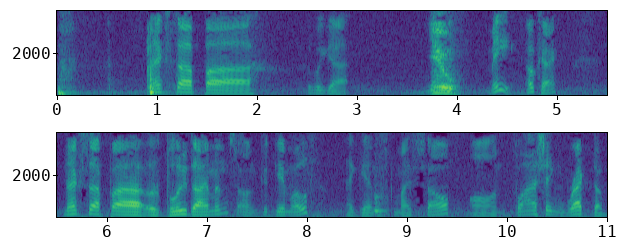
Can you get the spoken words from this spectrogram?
Next up, uh, who we got? You. Me. Okay. Next up uh, was Blue Diamonds on Good Game Oath against myself on Flashing Rectum.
